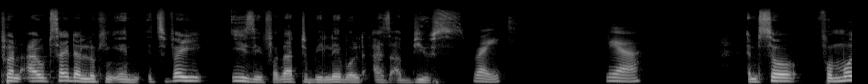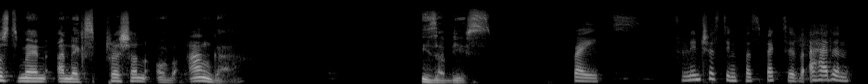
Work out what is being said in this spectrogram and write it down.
To an outsider looking in, it's very easy for that to be labeled as abuse. Right. Yeah. And so, for most men, an expression of anger is abuse. Right. It's an interesting perspective. I hadn't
